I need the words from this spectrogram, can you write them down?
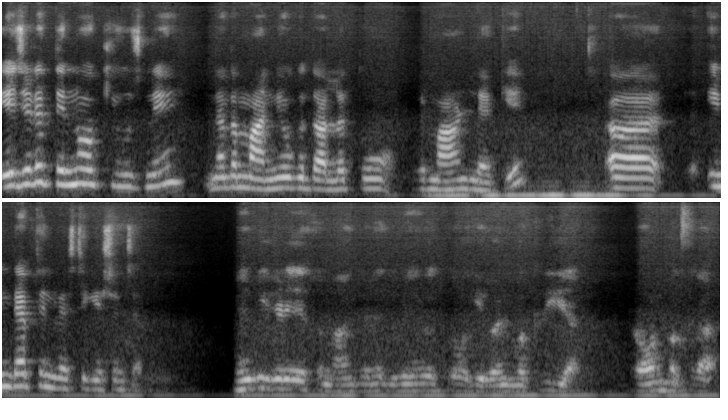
ਇਹ ਜਿਹੜੇ ਤਿੰਨੋਂ ਅਕਿਊਜ਼ ਨੇ ਇਹਨਾਂ ਦਾ ਮਾਨਯੋਗ ਅਦਾਲਤ ਤੋਂ ਰਿਮਾਂਡ ਲੈ ਕੇ ਇਨ ਡੈਪਥ ਇਨਵੈਸਟੀਗੇਸ਼ਨ ਚੱਲ ਰਹੀ ਹੈ। ਕਿਉਂਕਿ ਜਿਹੜੇ ਸਮਾਨ ਜਿਹੜੇ ਜਿਵੇਂ ਕੋ ਹੀਵਨ ਬੱਕਰੀ ਆ ਡਰੋਨ ਬੱਕਰਾ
